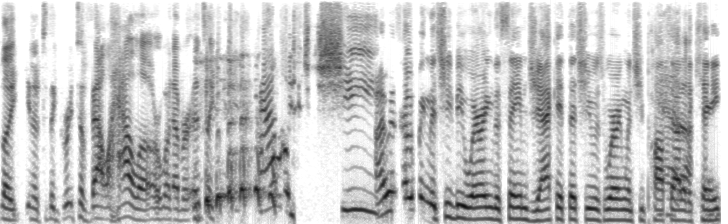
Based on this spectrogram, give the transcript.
like you know to the to Valhalla or whatever. It's like how did she? I was hoping that she'd be wearing the same jacket that she was wearing when she popped out of the cake.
